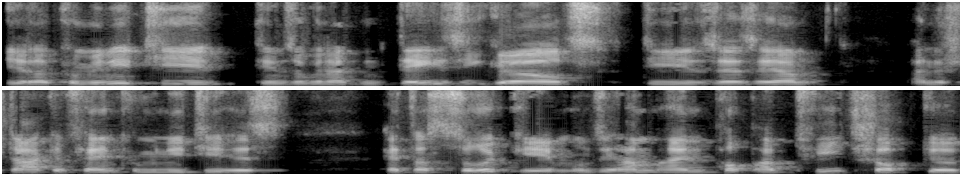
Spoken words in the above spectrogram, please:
ihrer Community, den sogenannten Daisy Girls, die sehr, sehr eine starke Fan-Community ist, etwas zurückgeben. Und sie haben einen Pop-up-Tweet-Shop ge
